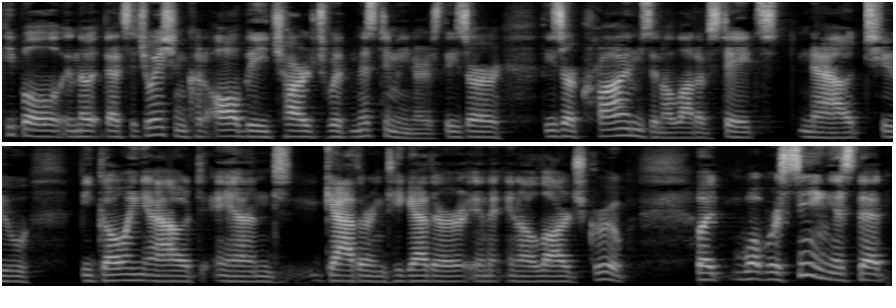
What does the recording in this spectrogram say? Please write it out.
people in the, that situation could all be charged with misdemeanors. These are these are crimes in a lot of states now to be going out and gathering together in in a large group. But what we're seeing is that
